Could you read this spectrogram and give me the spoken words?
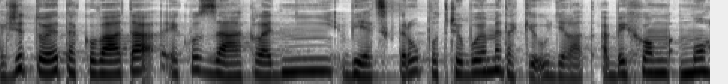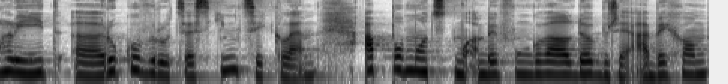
Takže to je taková ta jako základní věc, kterou potřebujeme taky udělat, abychom mohli jít uh, ruku v ruce s tím cyklem a pomoct mu, aby fungoval dobře, abychom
